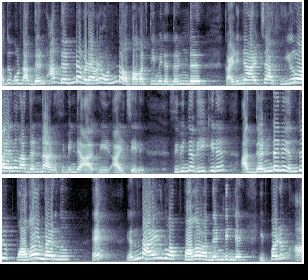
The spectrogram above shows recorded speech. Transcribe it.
അതുകൊണ്ട് ആ ദണ്ട് ആ ദണ്ട് എവിടെ അവിടെ ഉണ്ടോ? പവർ ടീമിന്റെ ദണ്ട്. കഴിഞ്ഞ ആഴ്ച ഹീറോ ആയിരുന്നത് ആ ദണ്ടാണ് സിബിന്റെ ആഴ്ചയിൽ സിബിന്റെ വീക്കിൽ ആ ദണ്ടിന് എന്തൊരു പവർ ഉണ്ടായിരുന്നു? ഏ? എന്തായിരുന്നു ആ പവർ ആ ദണ്ടിന്റെ ഇപ്പോഴും ആ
